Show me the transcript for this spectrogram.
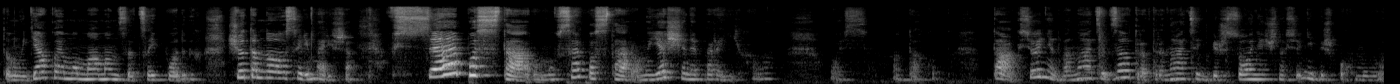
Тому дякуємо мамам за цей подвиг. Що там нового селі Меріша? Все по-старому, все по-старому. Я ще не переїхала. Ось, отак от. Так, сьогодні 12, завтра 13, більш сонячно, сьогодні більш похмуро.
